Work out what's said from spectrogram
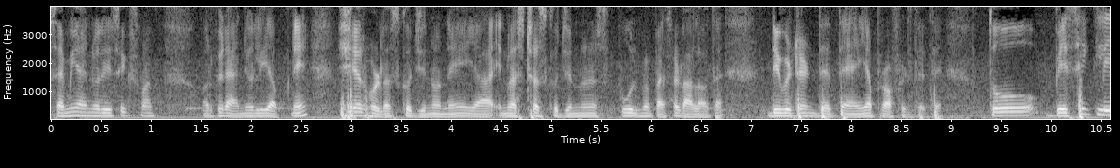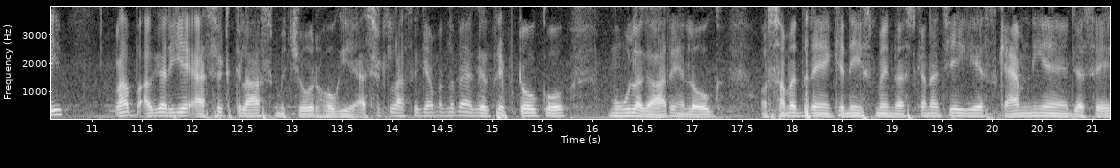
سیمی اینولی سکس منتھ اور پھر اینولی اپنے شیئر ہولڈرس کو جنہوں نے یا انویسٹرس کو جنہوں نے پول میں پیسہ ڈالا ہوتا ہے ڈیویڈنڈ دیتے ہیں یا پروفٹ دیتے ہیں۔ تو بیسکلی اب اگر یہ ایسٹ کلاس میچور ہوگی ایسٹ کلاس کا کیا مطلب ہے؟ اگر کرپٹو کو منہ لگا رہے ہیں لوگ اور سمجھ رہے ہیں کہ نہیں، اس میں انویسٹ کرنا چاہیے، یہ اسکیم نہیں ہے۔ جیسے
